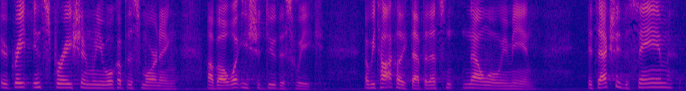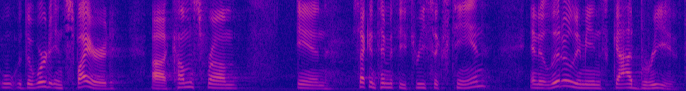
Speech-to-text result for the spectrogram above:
a great inspiration when you woke up this morning about what you should do this week. And we talk like that, but that's not what we mean. It's actually the same. The word inspired uh, comes from in 2 Timothy 3.16, and it literally means God breathed.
